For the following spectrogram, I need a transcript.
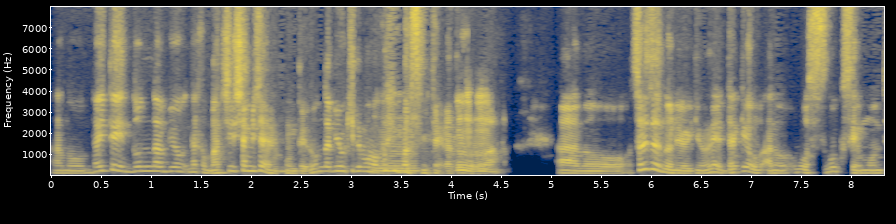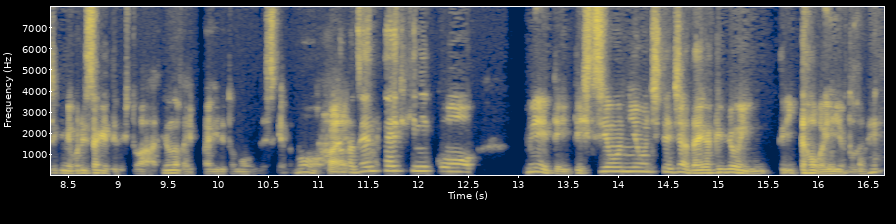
あの、大体どんな病、なんか町医者みたいなもんで、どんな病気でもわかりますみたいなところは、あの、それぞれの領域のね、だけを、あの、もうすごく専門的に掘り下げてる人は世の中いっぱいいると思うんですけども、はい、なんか全体的にこう、見えていて、必要に応じて、じゃあ大学病院行った方がいいよとかね、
